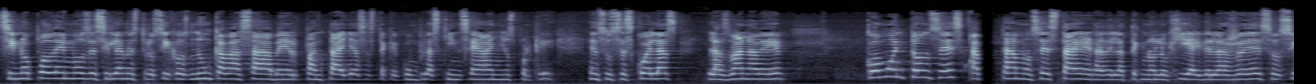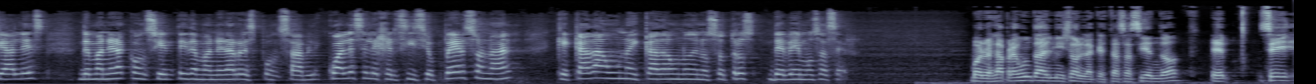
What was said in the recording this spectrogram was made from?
si no podemos decirle a nuestros hijos, nunca vas a ver pantallas hasta que cumplas 15 años porque en sus escuelas las van a ver. ¿Cómo entonces adaptamos esta era de la tecnología y de las redes sociales de manera consciente y de manera responsable? ¿Cuál es el ejercicio personal que cada una y cada uno de nosotros debemos hacer? Bueno, es la pregunta del millón la que estás haciendo. Eh, sí,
